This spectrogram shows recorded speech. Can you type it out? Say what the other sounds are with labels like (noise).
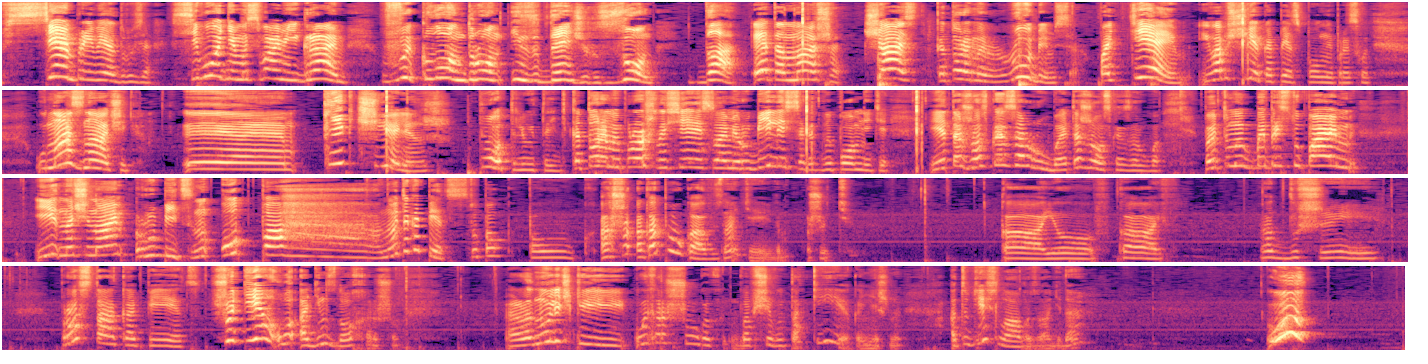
Всем привет, друзья! Сегодня мы с вами играем в клон дрон in the danger zone. Да, это наша часть, в которой мы рубимся, потеем и вообще капец полный происходит. У нас, значит, кик челлендж под лютый, который мы в прошлой серии с вами рубились, как вы помните. И это жесткая заруба, это жесткая заруба. Поэтому мы приступаем и начинаем рубиться. Ну, опа! Ну, это капец. Тут паук. паук. А, шо, а как паука, вы знаете, жить? Кайф, кайф. От души. Просто капец. Что делал? О, один сдох, хорошо. Роднулечки. Ой, хорошо, как вообще вы такие, конечно. А тут есть лава сзади, да? О!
